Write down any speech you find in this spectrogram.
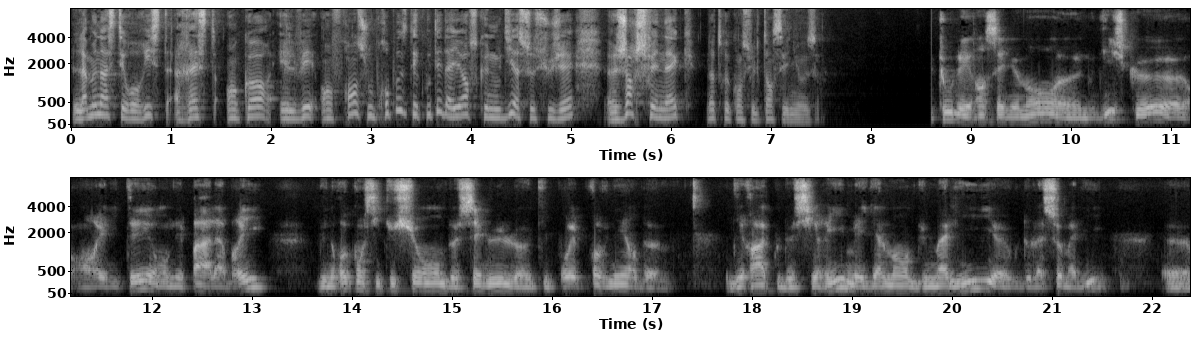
la menace terroriste reste encore élevée en France. Je vous propose d'écouter d'ailleurs ce que nous dit à ce sujet euh, Georges Fenech, notre consultant CNews tous les renseignements euh, nous disent que, en réalité, on n'est pas à l'abri d'une reconstitution de cellules qui pourraient provenir de, d'Irak ou de Syrie, mais également du Mali euh, ou de la Somalie, euh,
